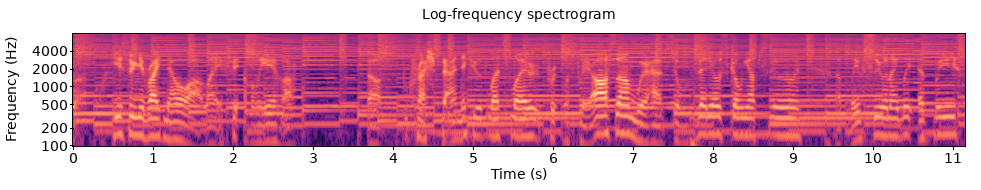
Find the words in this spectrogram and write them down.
uh, he's doing it right now, uh, like, I believe, uh, uh, Crash Bandicoot Let's Play was pretty awesome. We have some videos going up soon, I believe soon at least.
